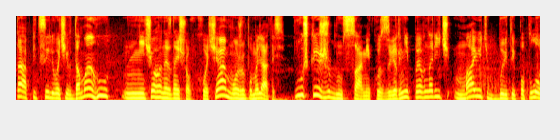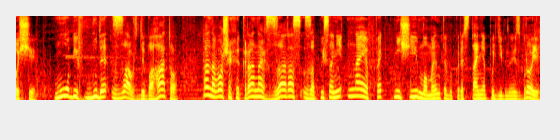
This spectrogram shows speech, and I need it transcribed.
та підсилювачів дамагу, нічого не знайшов. Хоча можу помилятись. Пушки ж самі козирні, певна річ, мають бити по площі. Мобів буде завжди багато, А на ваших екранах зараз записані найефектніші моменти використання подібної зброї.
